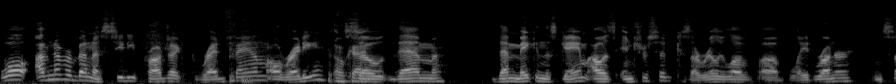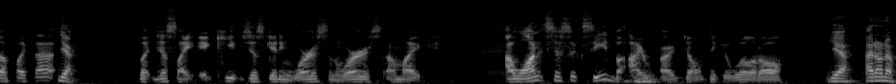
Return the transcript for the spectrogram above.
Well, I've never been a CD Projekt Red fan already. Okay. So them them making this game, I was interested because I really love uh, Blade Runner and stuff like that. Yeah. But just like it keeps just getting worse and worse. I'm like, I want it to succeed, but I Mm-hmm. I don't think it will at all. Yeah, I don't know.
